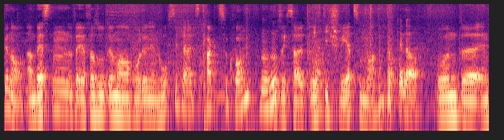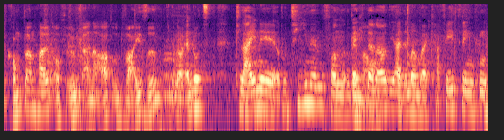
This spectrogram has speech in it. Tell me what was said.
Genau, am besten, er versucht immer auch wohl in den Hochsicherheitstrakt zu kommen, Mhm. um sich halt richtig schwer zu machen Genau. und äh, entkommt dann halt auf irgendeine Art und Weise. Genau, er nutzt kleine Routinen von Genau. Wächtern, die halt immer mal Kaffee trinken.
